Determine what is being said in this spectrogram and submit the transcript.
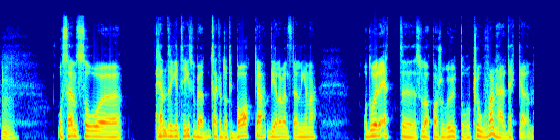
Mm. Och sen så eh, händer ingenting, så vi börjar sakta dra tillbaka delar av eldställningarna. Och då är det ett eh, soldatpar som går ut och provar den här däckaren.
